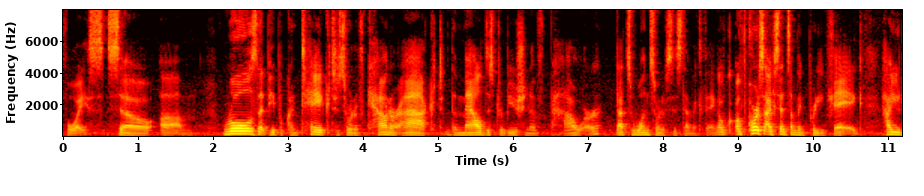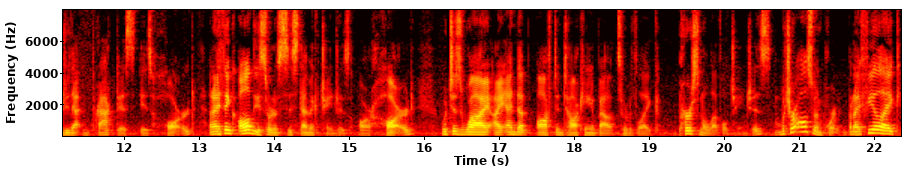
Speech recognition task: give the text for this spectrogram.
voice. So, um, roles that people can take to sort of counteract the maldistribution of power. That's one sort of systemic thing. Of, of course, I've said something pretty vague. How you do that in practice is hard. And I think all these sort of systemic changes are hard, which is why I end up often talking about sort of like personal level changes, which are also important. But I feel like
